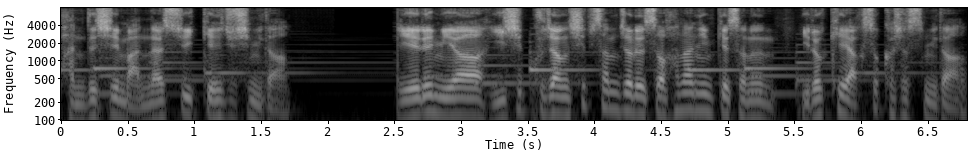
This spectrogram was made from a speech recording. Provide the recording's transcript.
반드시 만날 수 있게 해주십니다. 예레미야 29장 13절에서 하나님께서는 이렇게 약속하셨습니다.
